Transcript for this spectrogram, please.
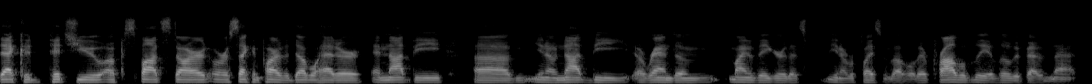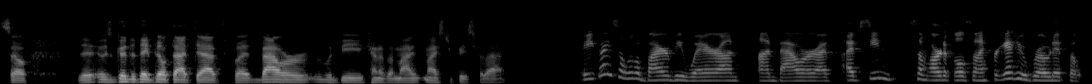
that could pitch you a spot start or a second part of a doubleheader and not be, um, you know, not be a random minor leaguer that's, you know, replacement level. They're probably a little bit better than that. So it was good that they built that depth, but Bauer would be kind of the masterpiece for that. Are you guys a little buyer beware on on Bauer? I've I've seen some articles and I forget who wrote it, but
